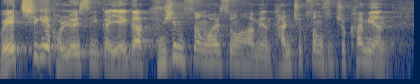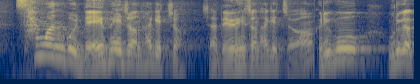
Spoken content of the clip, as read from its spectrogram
외측에 걸려 있으니까 얘가 구심성 활성화하면 단축성 수축하면 상완골 내회전 하겠죠. 자, 내회전 하겠죠. 그리고 우리가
